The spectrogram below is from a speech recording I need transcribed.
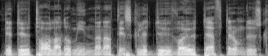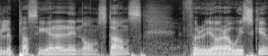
Det du talade om innan att det skulle du vara ute efter om du skulle placera dig någonstans för att göra whisky.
